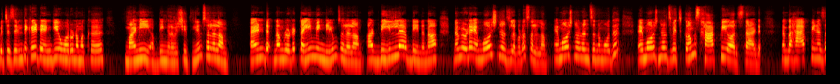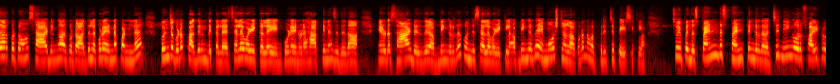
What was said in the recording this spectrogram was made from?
விச் இஸ் இண்டிகேட் எங்கேயும் வரும் நமக்கு மணி அப்படிங்கிற விஷயத்துலயும் சொல்லலாம். அண்ட் நம்மளோட டைமிங்லயும் சொல்லலாம். அப்படி இல்லை அப்படின்னா நம்மளோட எமோஷனல்ஸ்ல கூட சொல்லலாம். எமோஷனல்ஸ் போது emotionals which comes happy or sad நம்ம ஹாப்பினஸாக இருக்கட்டும் சேடிங்காக இருக்கட்டும் அதில் கூட என்ன பண்ணல? கொஞ்சம் கூட பகிர்ந்துக்கல செலவழிக்கலை. என் கூட என்னோட ஹாப்பினஸ் இதுதான். என்னோட சேட் இது அப்படிங்கிறத கொஞ்சம் செலவழிக்கல. அப்படிங்கிறத எமோஷ்னலாக கூட நம்ம பிரித்து பேசிக்கலாம். ஸோ இப்போ இந்த ஸ்பெண்ட் ஸ்பெண்ட்டுங்கிறத வச்சு நீங்கள் ஒரு five to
